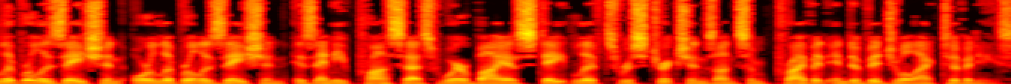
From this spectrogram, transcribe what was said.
Liberalization or liberalization is any process whereby a state lifts restrictions on some private individual activities.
